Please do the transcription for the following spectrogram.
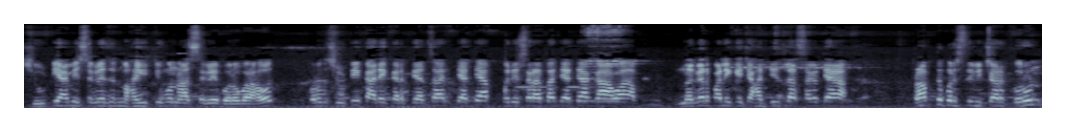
शेवटी आम्ही सगळेजण महायुती म्हणून आज सगळे बरोबर आहोत. परंतु शेवटी कार्यकर्त्याचा आणि त्या त्या परिसरातला त्या त्या गावा नगरपालिकेच्या हद्दीतला सगळ्या त्या प्राप्त परिस्थिती विचार करून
